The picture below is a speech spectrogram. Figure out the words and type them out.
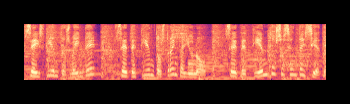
620 731 767.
